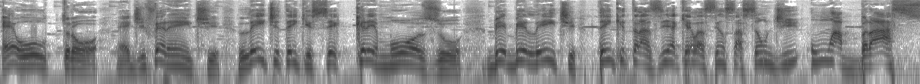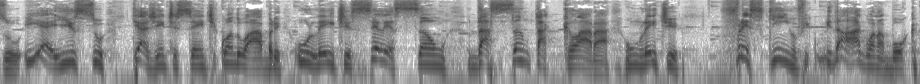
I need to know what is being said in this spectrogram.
é outro, é diferente. Leite tem que ser cremoso. Beber leite tem que trazer aquela sensação de um abraço. E é isso que a gente sente quando abre o leite seleção da Santa Clara. Um leite fresquinho, fica, me dá água na boca.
